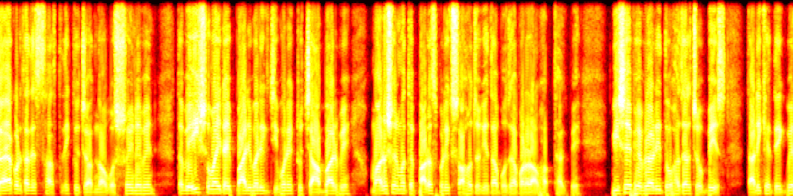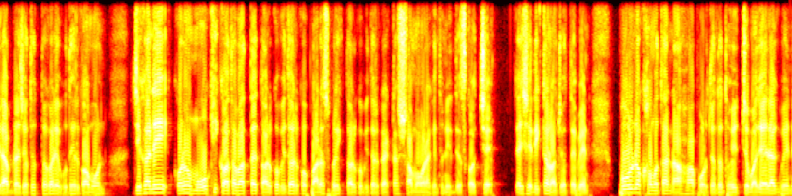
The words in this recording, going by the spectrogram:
দয়া করে তাদের স্বাস্থ্যের একটু যত্ন অবশ্যই নেবেন। তবে এই সময়টায় পারিবারিক জীবনে একটু চাপ বাড়বে, মানুষের মধ্যে পারস্পরিক সহযোগিতা বোঝাপড়ার অভাব থাকবে। বিশে ফেব্রুয়ারি দু হাজার চব্বিশ তারিখে দেখবেন আপনার চতুর্থ ঘরে বুধের গমন, যেখানে কোনো মৌখিক কথাবার্তায় তর্ক বিতর্ক পারস্পরিক তর্ক বিতর্ক একটা সম্ভাবনা কিন্তু নির্দেশ করছে। তাই সেদিকটা নজর দেবেন। পূর্ণ ক্ষমতা না হওয়া পর্যন্ত ধৈর্য বজায় রাখবেন।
